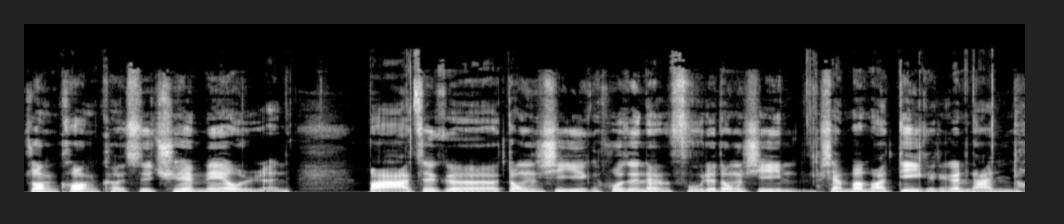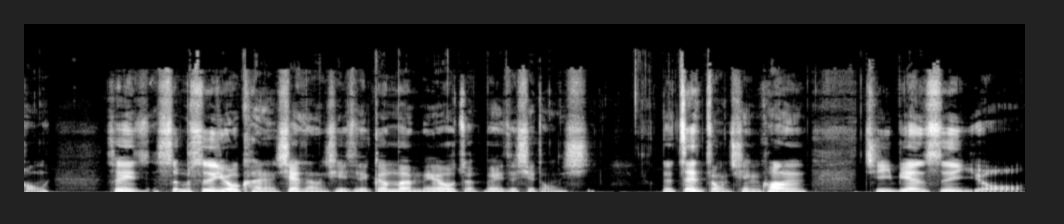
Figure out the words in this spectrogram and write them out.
状况，可是却没有人。把这个东西，或是能扶的东西，想办法递给这个男童，所以是不是有可能现场其实根本没有准备这些东西？那这种情况，即便是有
